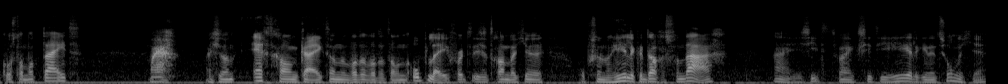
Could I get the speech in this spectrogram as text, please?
Kost allemaal tijd. Maar ja, als je dan echt gewoon kijkt dan wat, wat het dan oplevert, is het gewoon dat je op zo'n heerlijke dag als vandaag, nou, je ziet het, maar ik zit hier heerlijk in het zonnetje,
